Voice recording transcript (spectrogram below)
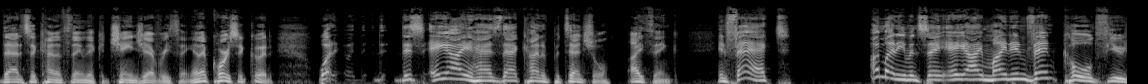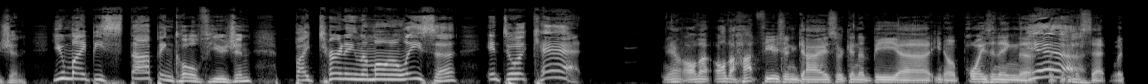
that's the kind of thing that could change everything. And of course it could. What this AI has that kind of potential, I think. In fact, I might even say AI might invent cold fusion. You might be stopping cold fusion by turning the Mona Lisa into a cat. Yeah, all the all the hot fusion guys are going to be, uh, you know, poisoning the, Yeah. the data set with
